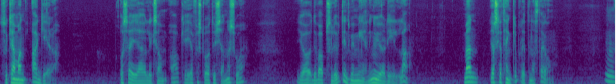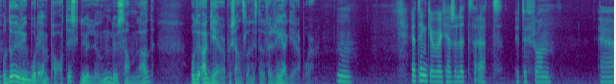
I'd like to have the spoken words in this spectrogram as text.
Så kan man agera. och säga liksom, ah, okej okay, jag förstår att du känner så. Ja, det var absolut inte min mening att göra det illa. Men jag ska tänka på det till nästa gång. Mm. Och då är du både empatisk, du är lugn, du är samlad. Och du agerar på känslan istället för att reagera på den. Mm. Jag tänker väl kanske lite så här att utifrån eh,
